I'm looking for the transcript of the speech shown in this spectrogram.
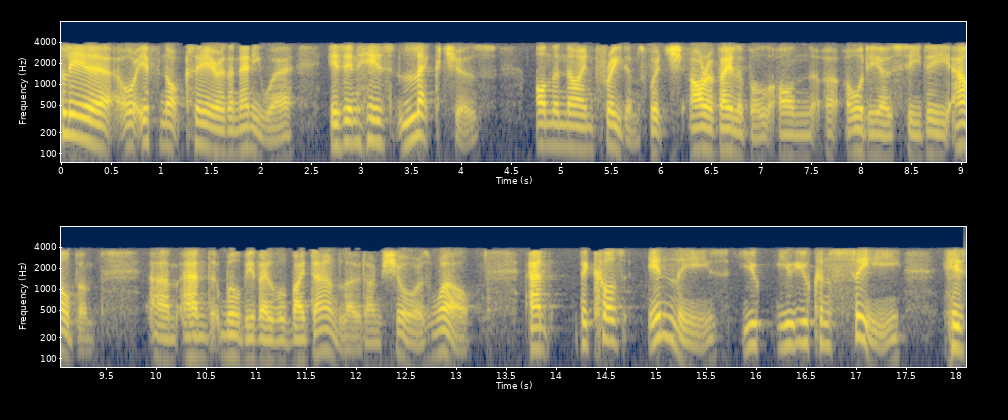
clear, or if not clearer than anywhere, is in his lectures on the nine freedoms, which are available on uh, audio CD album um, and will be available by download, I'm sure, as well. And because in these, you, you, you can see his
